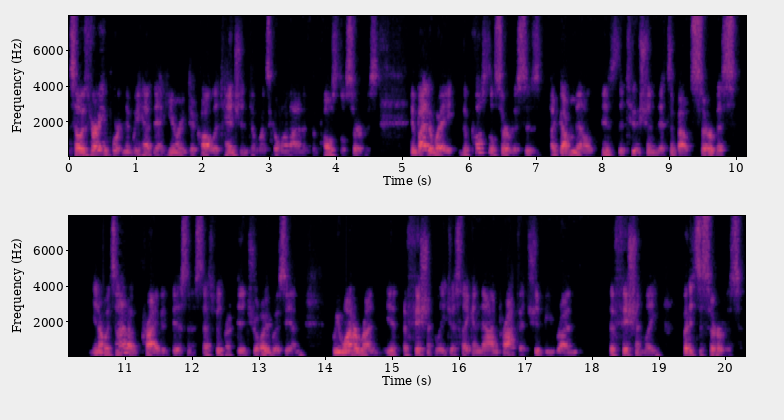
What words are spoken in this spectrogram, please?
So it's very important that we had that hearing to call attention to what's going on at the Postal Service. And by the way, the Postal Service is a governmental institution that's about service. You know, it's not a private business. That's what right. DeJoy was in. We want to run it efficiently, just like a nonprofit should be run efficiently, but it's a service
